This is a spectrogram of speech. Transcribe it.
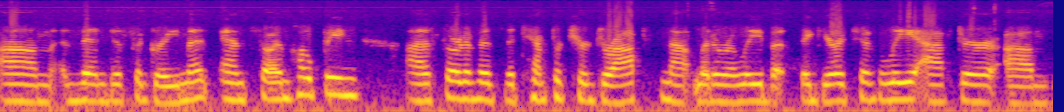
um, than disagreement. And so I'm hoping, uh, sort of as the temperature drops, not literally but figuratively, after um,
